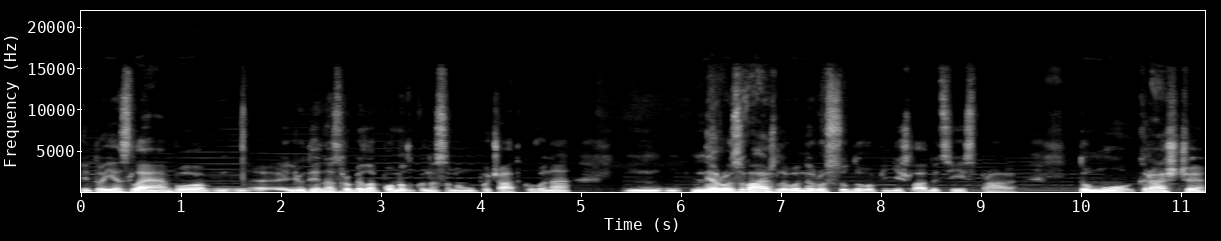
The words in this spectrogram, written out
І то є зле, бо е, людина зробила помилку на самому початку. Вона нерозважливо, нерозсудливо підійшла до цієї справи. Тому краще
